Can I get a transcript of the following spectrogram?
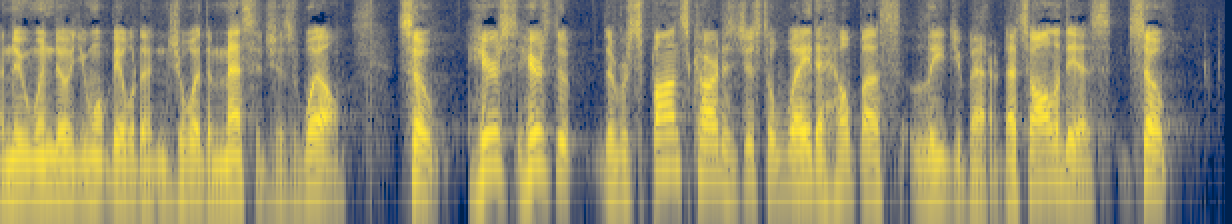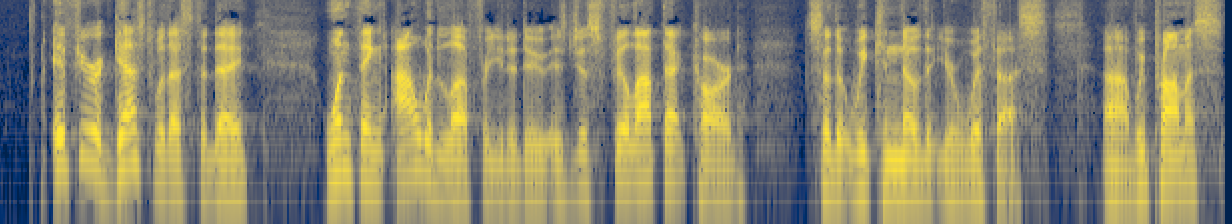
a new window, you won't be able to enjoy the message as well. So here's, here's the, the response card is just a way to help us lead you better. That's all it is. So if you're a guest with us today, one thing I would love for you to do is just fill out that card so that we can know that you're with us. Uh, we promise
